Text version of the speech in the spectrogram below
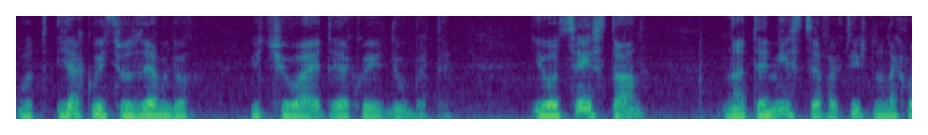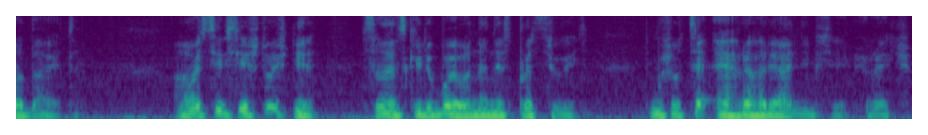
От як ви цю землю відчуваєте, як ви її любите. І оцей стан на те місце фактично накладаєте. А ось ці всі штучні вселенські любові, вони не спрацюють. Тому що це егрегоріальні всі речі.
